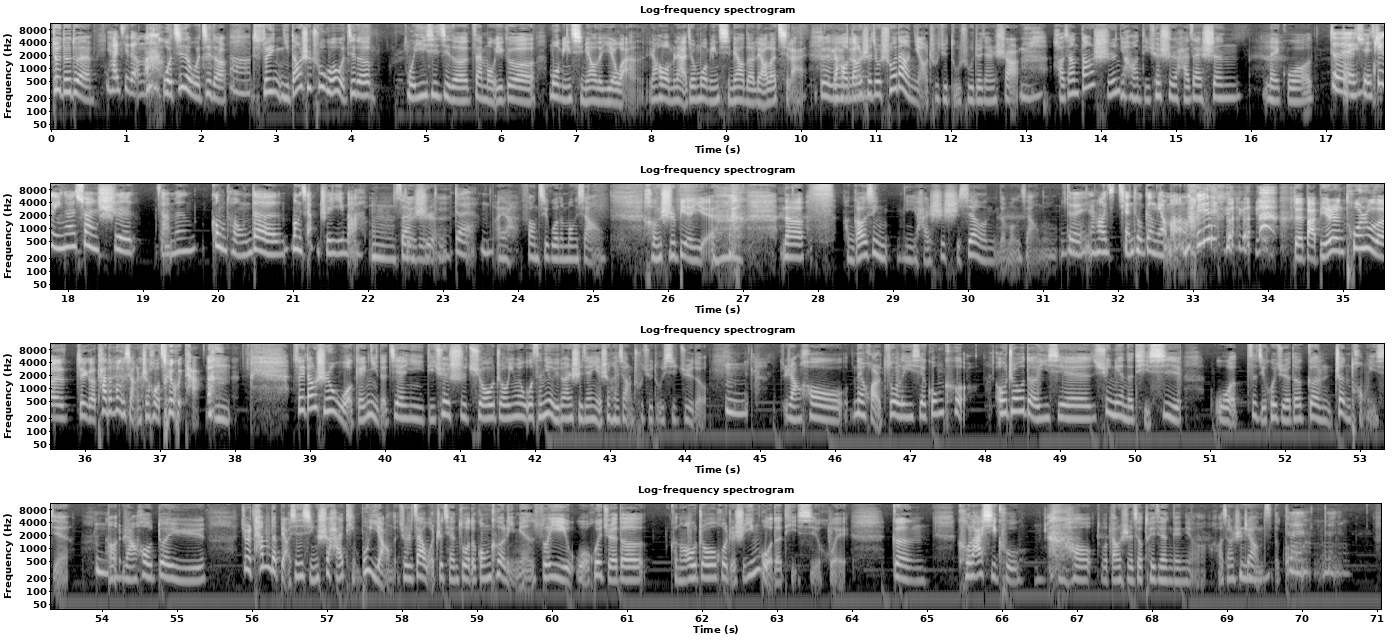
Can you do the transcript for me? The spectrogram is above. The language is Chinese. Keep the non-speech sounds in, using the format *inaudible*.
对对对，*laughs* 你还记得吗？我记得，我记得，嗯所以你当时出国，我记得。我依稀记得，在某一个莫名其妙的夜晚，然后我们俩就莫名其妙的聊了起来。对对然后当时就说到你要出去读书这件事儿，嗯好像当时你好像的确是还在申美国，对，学这个应该算是咱们共同的梦想之一吧。嗯，算对是。对对对，嗯，哎呀，放弃过的梦想，横尸遍野。那很高兴你还是实现了你的梦想呢。对，然后前途更渺茫了。*laughs* 对，把别人拖入了这个他的梦想之后摧毁他。*laughs* 嗯，所以当时我给你的建议的确是去欧洲，因为我曾经有一段时间也是很想出去读戏剧的。嗯然后那会儿做了一些功课，欧洲的一些训练的体系，我自己会觉得更正统一些。嗯嗯，然后对于就是他们的表现形式还挺不一样的，就是在我之前做的功课里面，所以我会觉得可能欧洲或者是英国的体系会更库拉西库，然后我当时就推荐给你了，好像是这样子的。对。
